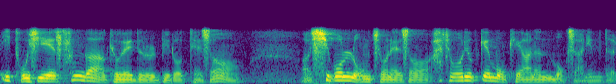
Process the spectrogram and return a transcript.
이 도시의 상가 교회들을 비롯해서 어, 시골 농촌에서 아주 어렵게 목회하는 목사님들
